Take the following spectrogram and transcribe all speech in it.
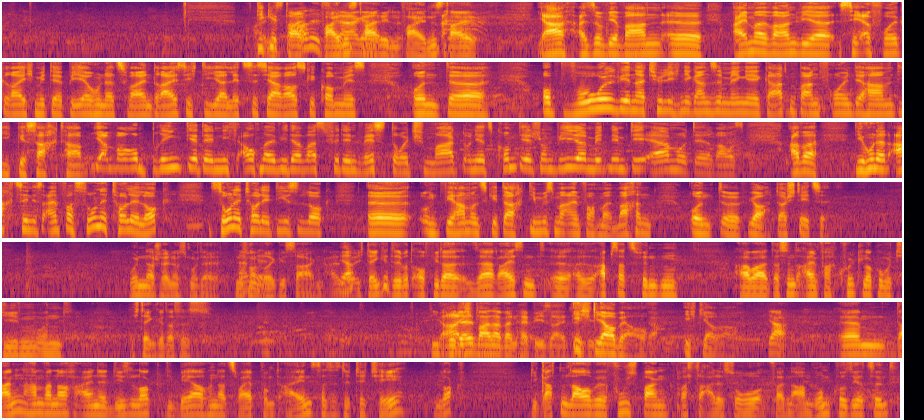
Die Teil, feines Teil, feines Teil. Ja, also wir waren, äh, einmal waren wir sehr erfolgreich mit der BR 132, die ja letztes Jahr rausgekommen ist. Und, äh, obwohl wir natürlich eine ganze Menge Gartenbahnfreunde haben, die gesagt haben, ja, warum bringt ihr denn nicht auch mal wieder was für den westdeutschen Markt und jetzt kommt ihr schon wieder mit einem DR-Modell raus. Aber die 118 ist einfach so eine tolle Lok, so eine tolle Diesellok äh, und wir haben uns gedacht, die müssen wir einfach mal machen und äh, ja, da steht sie. Wunderschönes Modell, muss Danke. man wirklich sagen. Also Ja. ich denke, der wird auch wieder sehr reißend äh, also Absatz finden. Aber das sind einfach Kultlokomotiven und ich denke, das ist. Die Ja, Modellbahner werden happy sein. Ich glaube auch. Ja. Ich glaube auch. Ja, ähm, dann haben wir noch eine Diesellok, die BR 102.1. Das ist eine TT-Lok. Die Gartenlaube, Fußbank, was da alles so für Namen rumkursiert sind.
